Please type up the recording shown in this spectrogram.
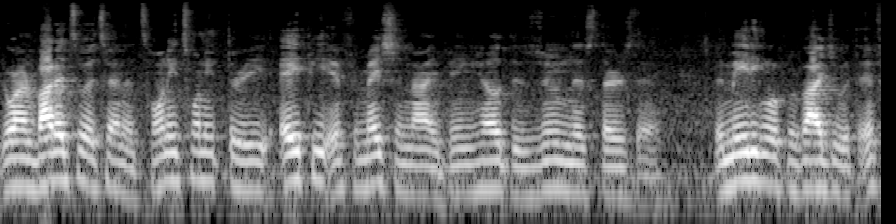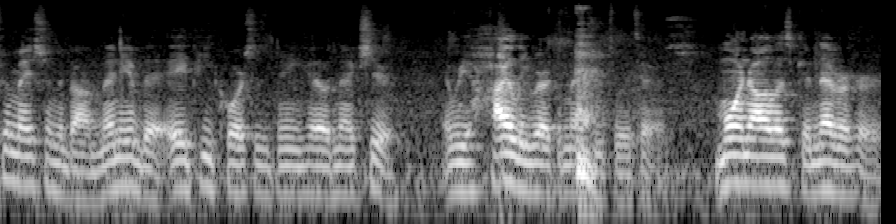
you are invited to attend the 2023 AP Information Night being held through Zoom this Thursday. The meeting will provide you with information about many of the AP courses being held next year, and we highly recommend you to attend. More knowledge can never hurt.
